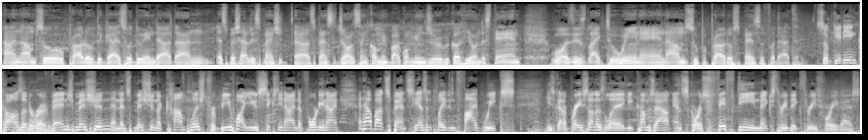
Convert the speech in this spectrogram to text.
And I'm so proud of the guys for doing that, and especially Spencer, uh, Spencer Johnson coming back from injury because he understands what it's like to win, and I'm super proud of Spencer for that. So Gideon calls it a revenge mission, and it's mission accomplished for BYU, 69 to 49. And how about Spence? He hasn't played in five weeks. He's got a brace on his leg. He comes out and scores 15, makes three big threes for you guys.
